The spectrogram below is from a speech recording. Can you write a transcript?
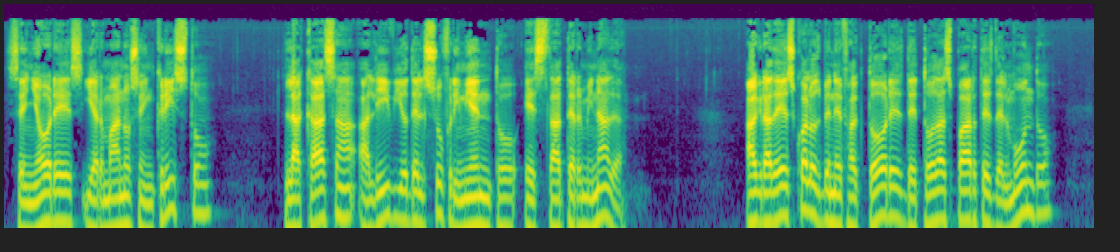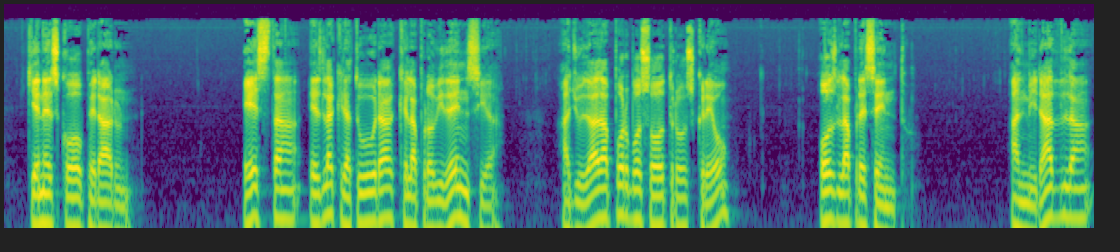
Señores y hermanos en Cristo, la casa alivio del sufrimiento está terminada. Agradezco a los benefactores de todas partes del mundo, quienes cooperaron. Esta es la criatura que la providencia, ayudada por vosotros, creó. Os la presento. Admiradla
